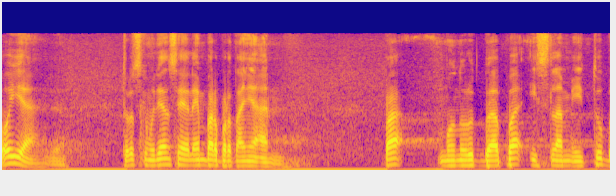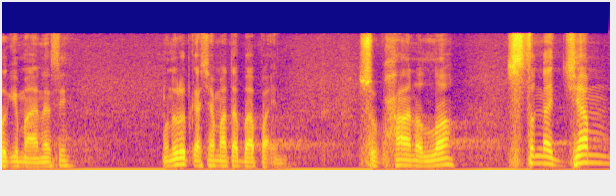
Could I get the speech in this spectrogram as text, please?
Oh iya. Terus kemudian saya lempar pertanyaan. Pak, menurut Bapak Islam itu bagaimana sih? Menurut kacamata Bapak ini. Subhanallah, setengah jam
